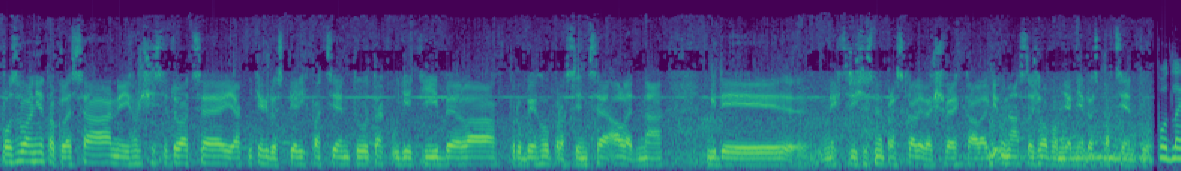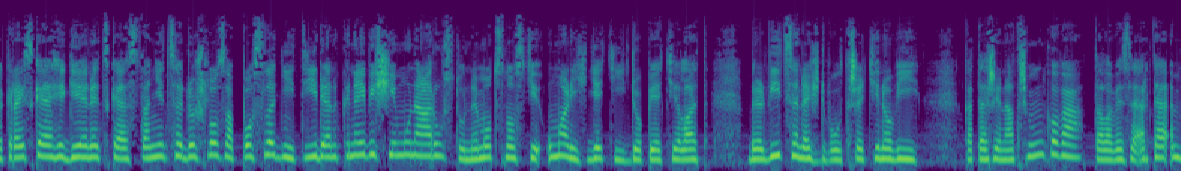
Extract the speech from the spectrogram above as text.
Pozvolně to klesá, nejhorší situace jak u těch dospělých pacientů, tak u dětí byla v průběhu prosince a ledna, kdy nechci, že jsme praskali ve švech, ale kdy u nás leželo poměrně dost pacientů. Podle krajské hygienické stanice došlo za poslední týden k nejvyššímu nárůstu nemocnosti u malých dětí do pěti let. Byl více než dvoutřetinový. Kateřina Třmínková, televize RTM+.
